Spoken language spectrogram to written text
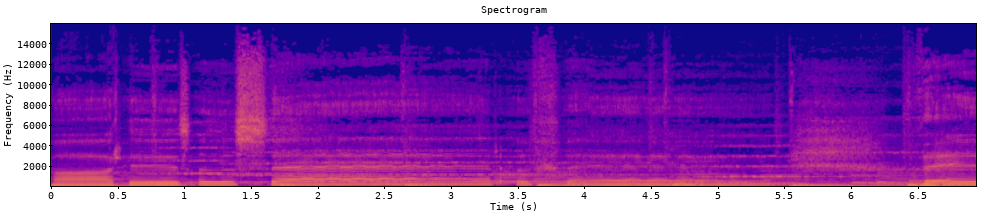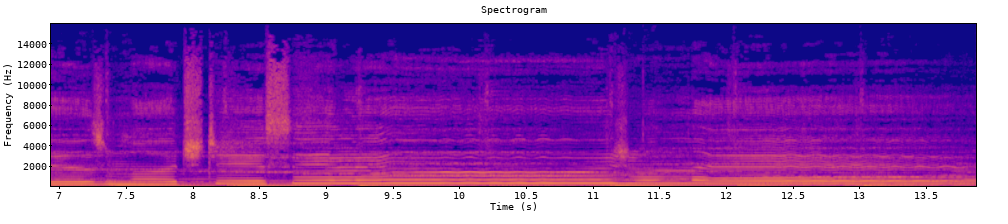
heart is a sad affair. There's much disillusion there,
